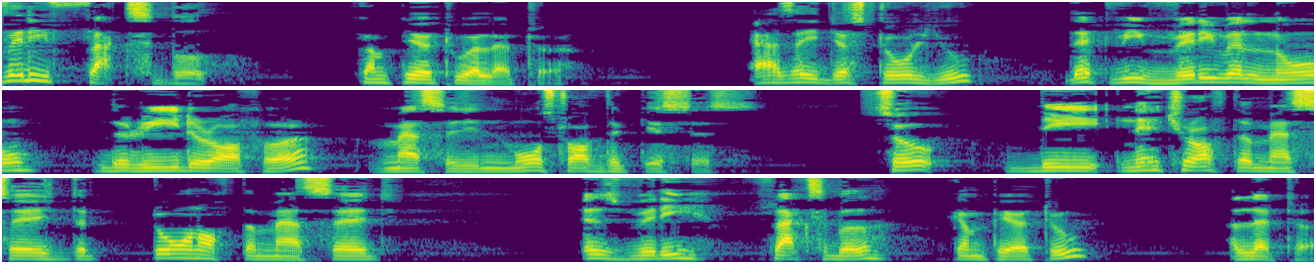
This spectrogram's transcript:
very flexible compared to a letter. As I just told you, that we very well know the reader of a message in most of the cases. So, the nature of the message, the tone of the message, is very flexible compared to a letter.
